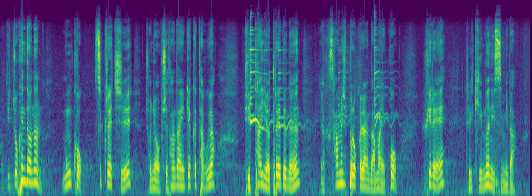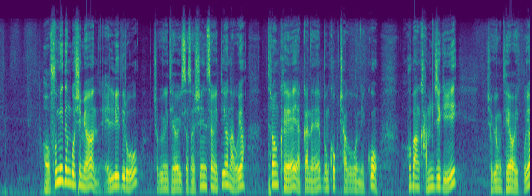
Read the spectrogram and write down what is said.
어, 뒤쪽 핸더는 문콕, 스크래치 전혀 없이 상당히 깨끗하고요. 뒷 타이어 트레드는 약 30%가량 남아있고 휠에 긁힘은 있습니다. 어, 후미등 보시면 LED로 적용이 되어 있어서 시인성이 뛰어나고요. 트렁크에 약간의 문콕 자국은 있고 후방 감지기 적용되어 있고요.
